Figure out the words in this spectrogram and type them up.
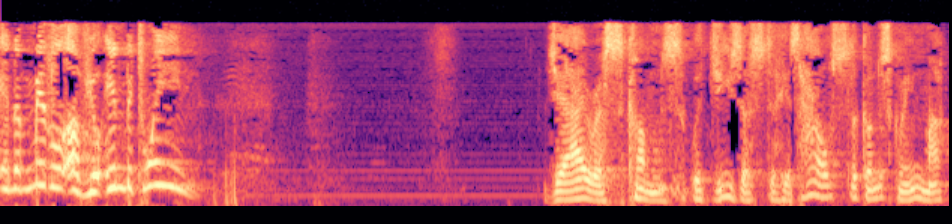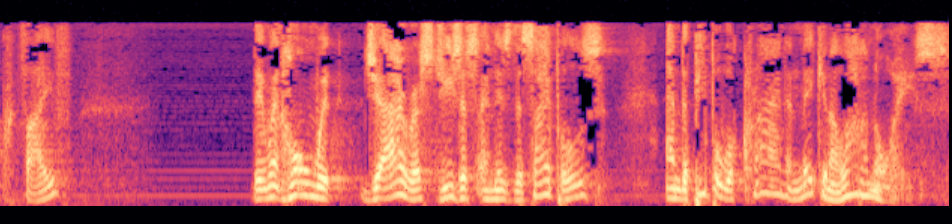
in the middle of your in-between. Jairus comes with Jesus to his house. Look on the screen, Mark 5. They went home with Jairus, Jesus, and his disciples, and the people were crying and making a lot of noise.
